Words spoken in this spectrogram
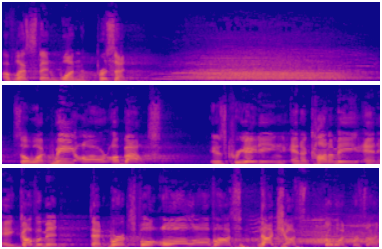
of less than 1%. So what we are about is creating an economy and a government that works for all of us, not just the 1%.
